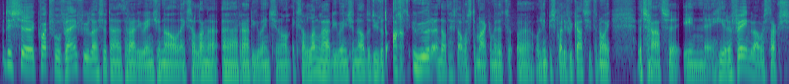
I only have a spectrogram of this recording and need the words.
Het is uh, kwart voor vijf. U luistert naar het Radio 1 Journaal. Een extra lange uh, Radio 1 Journaal. Extra lang Radio 1 Journaal. Dat duurt tot acht uur. En dat heeft alles te maken met het uh, Olympisch kwalificatietoernooi. Het schaatsen in Heerenveen. Waar we straks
